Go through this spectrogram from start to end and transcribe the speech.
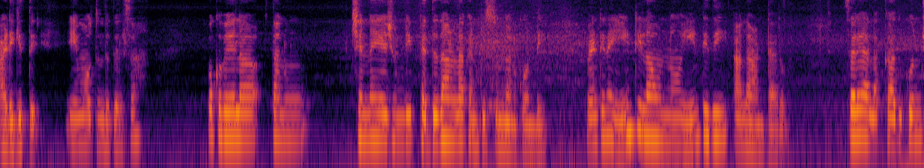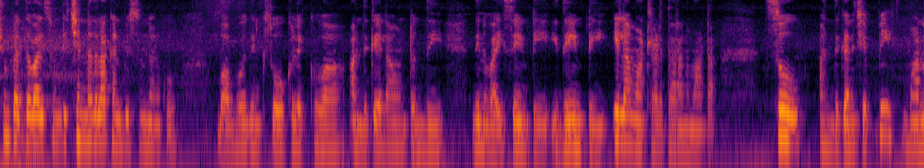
అడిగితే ఏమవుతుందో తెలుసా? ఒకవేళ తను చిన్న ఏజ్ ఉండి పెద్దదానిలా కనిపిస్తుంది అనుకోండి వెంటనే ఏంటి ఇలా ఉన్నావు ఏంటిది అలా అంటారు. సరే అలా కాదు. కొంచెం పెద్ద వయసు ఉండి చిన్నదిలా కనిపిస్తుంది అనుకో బాబో దీనికి సోకులు ఎక్కువ. అందుకే ఎలా ఉంటుంది. దీని వయసు ఏంటి ఇదేంటి? ఇలా మాట్లాడతారనమాట సో అందుకని చెప్పి మన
